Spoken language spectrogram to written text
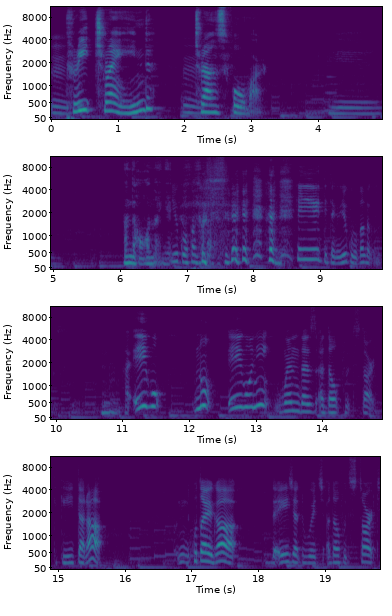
うん。Pre-trained うん。Transformer。へなんだかわかんないねー。よくわかんなかったですねへーって言ったけどよくわかんなかったですうんはい、英語の英語に When does adulthood start? って聞いたらん答えが The age at which adulthood start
